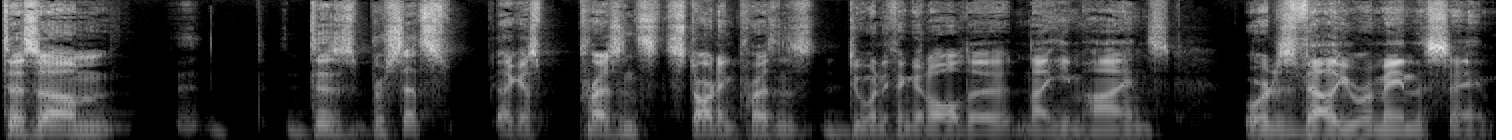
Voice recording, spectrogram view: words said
Does um does Brissett's I guess presence, starting presence, do anything at all to Nyheim Hines, or does value remain the same?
